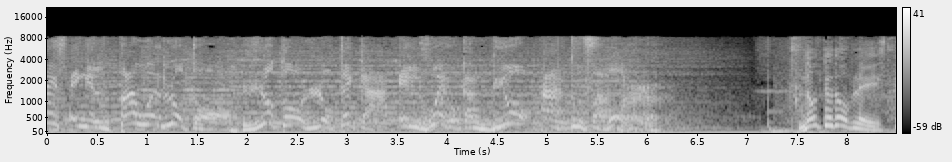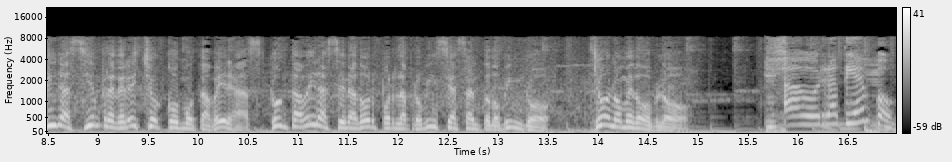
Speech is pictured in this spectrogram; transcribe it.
en el Power Loto. Loto Loteca, el juego cambió a tu favor. No te dobles, tira siempre derecho como Taveras. Con Taveras, senador por la provincia Santo Domingo. Yo no me doblo. Ahorra tiempo.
